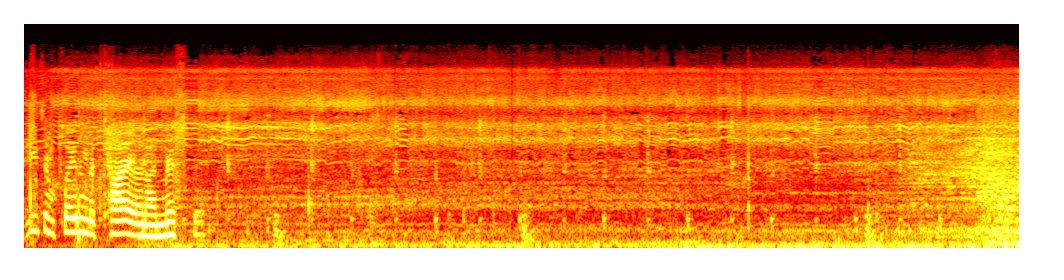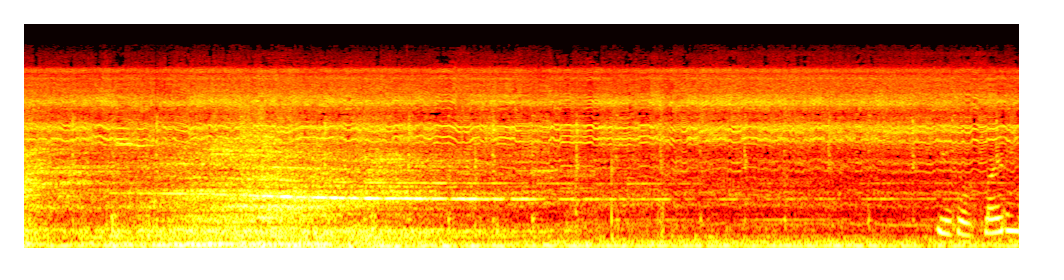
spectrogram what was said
he's inflating the tire and I missed it. He's inflating.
